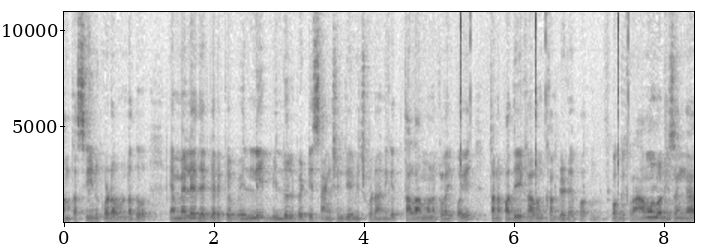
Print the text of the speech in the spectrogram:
అంత సీన్ కూడా ఉండదు. ఎమ్మెల్యే దగ్గరికి వెళ్ళి బిల్లులు పెట్టి శాంక్షన్ చేయించుకోవడానికి తలామునకలైపోయి తన పదవీ కాలం కంప్లీట్ అయిపోతుంది. ఒక గ్రామంలో నిజంగా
